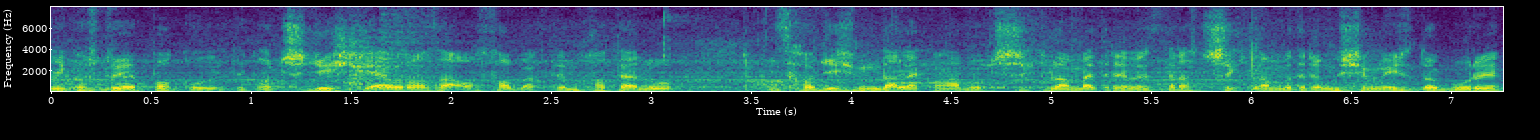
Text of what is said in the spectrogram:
nie kosztuje pokój, tylko 30 euro za osobę w tym hotelu i schodziliśmy daleko na dół 3 km, więc teraz 3 km musimy iść do góry,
